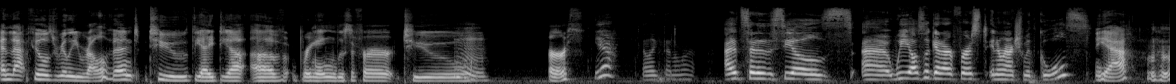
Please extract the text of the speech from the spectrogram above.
and that feels really relevant to the idea of bringing Lucifer to Earth. Yeah, I like that a lot. Outside of the seals, uh, we also get our first interaction with ghouls. Yeah. hmm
